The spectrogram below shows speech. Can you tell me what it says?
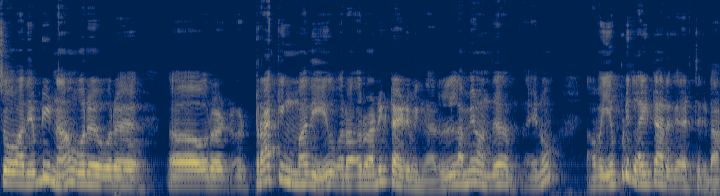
ஸோ அது எப்படின்னா ஒரு ஒரு ஒரு ட்ராக்கிங் மாதிரி ஒரு ஒரு அடிக்ட் ஆகிடுவீங்க எல்லாமே வந்து ஏன்னோ அவள் எப்படி லைட்டாக இருக்க எடுத்துக்கிட்டா?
